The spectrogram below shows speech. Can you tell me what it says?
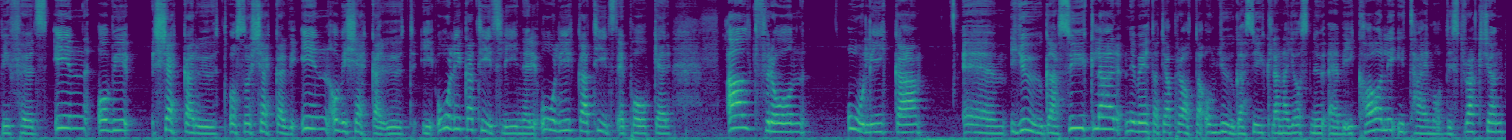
Vi föds in och vi checkar ut och så checkar vi in och vi checkar ut i olika tidslinjer, i olika tidsepoker. Allt från olika eh, ljugacyklar. Ni vet att jag pratar om ljugacyklarna. Just nu är vi i Kali, i Time of Destruction.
